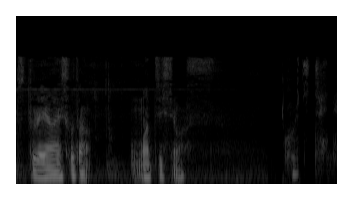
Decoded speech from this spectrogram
ちょっと恋愛相談お待ちしてます。こいちっちゃいね。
